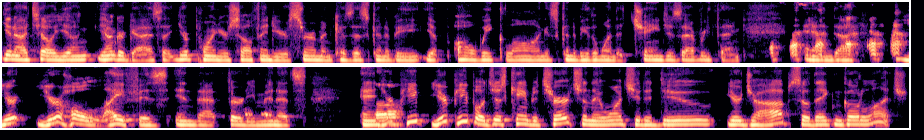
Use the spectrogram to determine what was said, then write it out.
you know, I tell young younger guys that you're pouring yourself into your sermon because it's going to be yep, all week long. It's going to be the one that changes everything. And uh, your your whole life is in that 30 minutes. And your Uh. people your people just came to church and they want you to do your job so they can go to lunch.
